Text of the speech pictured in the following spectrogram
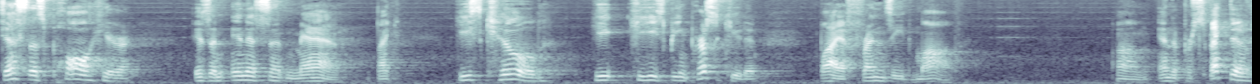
Just as Paul here is an innocent man, like he's killed, he, he's being persecuted by a frenzied mob. Um, and the perspective,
